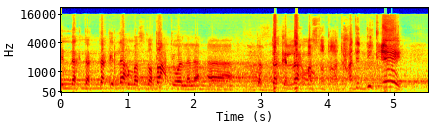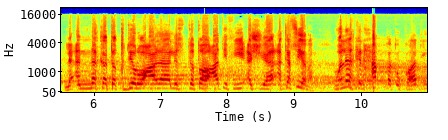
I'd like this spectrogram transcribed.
إنك تتقي الله ما استطعت ولا لا. تتقي الله ما استطعت. هتديك إيه؟ لأنك تقدر على الاستطاعة في أشياء كثيرة. ولكن حق تقاته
